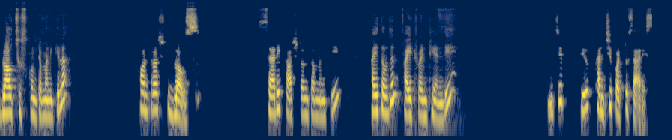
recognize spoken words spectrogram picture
బ్లౌజ్ చూసుకుంటే మనకి ఇలా కాంట్రాస్ట్ బ్లౌజ్. శారీ కాస్ట్ అంతా మనకి ఫైవ్ థౌజండ్ ఫైవ్ ట్వంటీ అండి. మంచి ప్యూర్ కంచి పట్టు శారీస్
